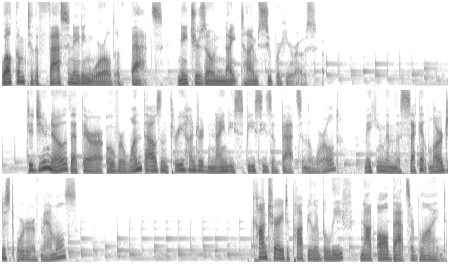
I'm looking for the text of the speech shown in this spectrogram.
Welcome to the fascinating world of bats, nature's own nighttime superheroes. Did you know that there are over 1,390 species of bats in the world, making them the second largest order of mammals? Contrary to popular belief, not all bats are blind.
